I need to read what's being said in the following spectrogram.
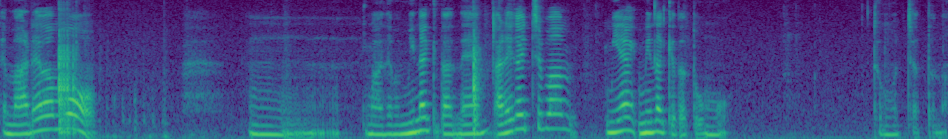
でもあれはもううんまあでも見なきゃだね。あれが一番見な見なきゃだと思う。って思っちゃったな。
